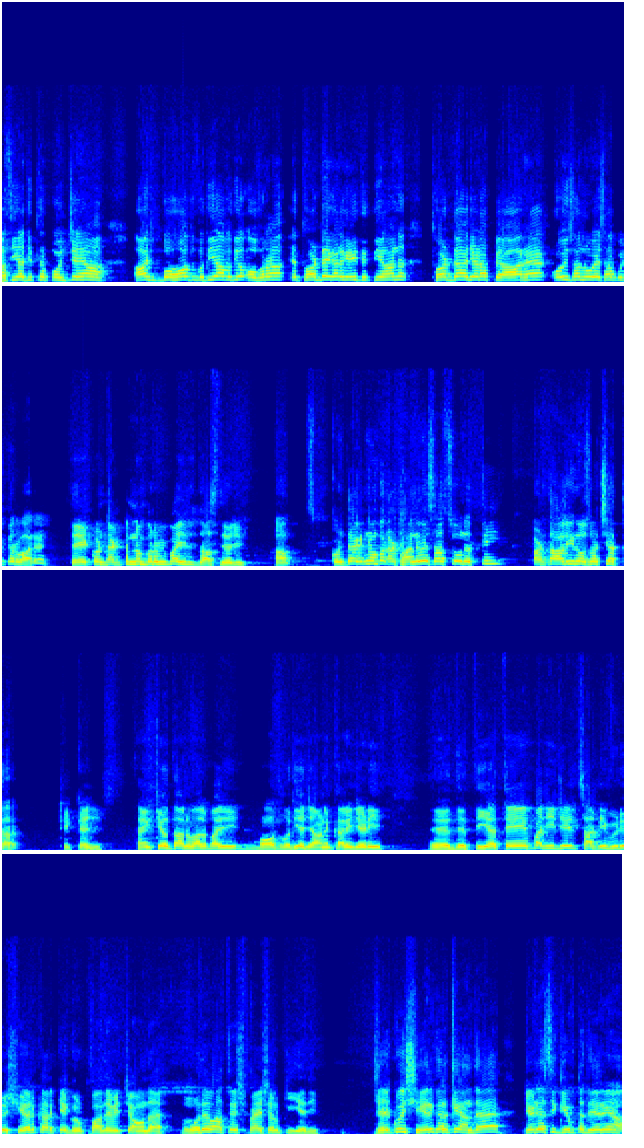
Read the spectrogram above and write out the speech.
ਅਸੀਂ ਅੱਜ ਇੱਥੇ ਪਹੁੰਚੇ ਹਾਂ। ਅੱਜ ਬਹੁਤ ਵਧੀਆ ਵਧੀਆ ਆਫਰਾਂ ਇਹ ਤੁਹਾਡੇ ਕਰਕੇ ਹੀ ਦਿੱਤੀਆਂ ਹਨ। ਤੁਹਾਡਾ ਜਿਹੜਾ ਪਿਆਰ ਹੈ ਉਹੀ ਸਾਨੂੰ ਇਹ ਸਭ ਕੁਝ ਕਰਵਾ ਰਿਹਾ ਹੈ। ਤੇ ਕੰਟੈਕਟ ਨੰਬਰ ਵੀ ਭਾਜੀ ਦੱਸ ਦਿਓ ਜੀ। ਹਾਂ ਕੰਟੈਕਟ ਨੰਬਰ 98729 48976 ਠੀਕ ਹੈ ਜੀ। ਥੈਂਕ ਯੂ ਧੰਨਵਾਦ ਭਾਜੀ ਬਹੁਤ ਵਧੀਆ ਜਾਣਕਾਰੀ ਜਿਹੜੀ ਦਿੱਤੀ ਹੈ। ਤੇ ਭਾਜੀ ਜੇ ਸਾਡੀ ਵੀਡੀਓ ਸ਼ੇਅਰ ਕਰਕੇ ਗਰੁੱਪਾਂ ਦੇ ਵਿੱਚ ਆਉਂਦਾ ਉਹਦੇ ਵਾਸਤੇ ਸਪੈਸ਼ਲ ਕੀ ਹੈ ਜੀ? ਜੇ ਕੋਈ ਸ਼ੇਅਰ ਕਰਕੇ ਆਂਦਾ ਹੈ ਜਿਹੜੇ ਅਸੀਂ ਗਿਫਟ ਦੇ ਰਹੇ ਹਾਂ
